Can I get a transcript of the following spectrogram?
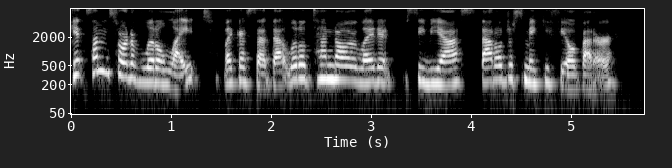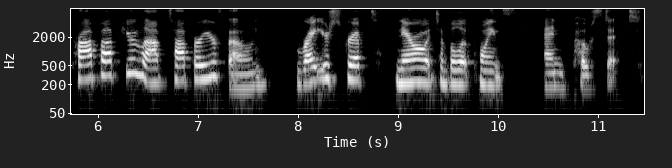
Get some sort of little light. Like I said, that little ten dollar light at CVS that'll just make you feel better. Prop up your laptop or your phone. Write your script, narrow it to bullet points, and post it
